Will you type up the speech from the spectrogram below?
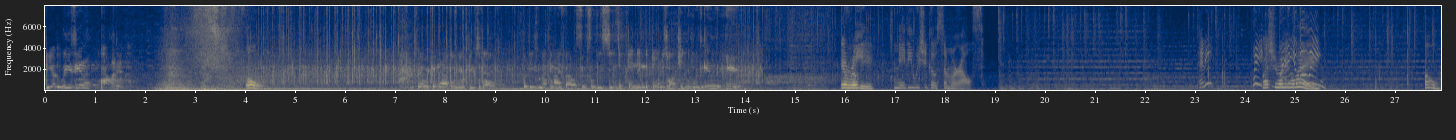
the Atlesian Paladin. Oh, Now, we couldn't have them here for you today, but these mechanized battleships will be seen defending the borders of our kingdom within the year. hey Ruby. Maybe we should go somewhere else. Penny? Wait! Why is she where running are away? going? Oh.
